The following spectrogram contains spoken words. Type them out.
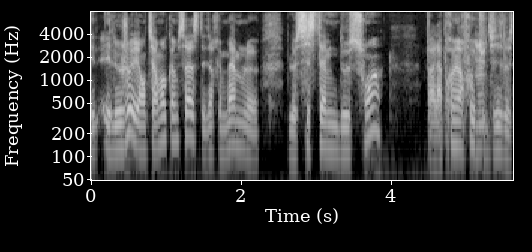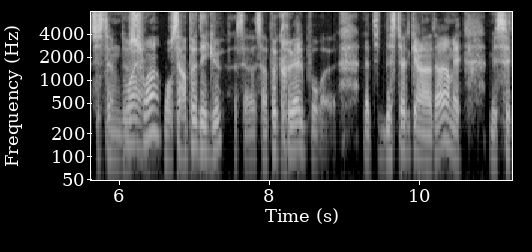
et, et le jeu est entièrement comme ça, c'est-à-dire que même le, le système de soins Enfin, la première fois que tu Mm. utilises le système de Ouais. soins, bon, c'est un peu dégueu, c'est un peu cruel pour euh, la petite bestiole qui est à l'intérieur, mais mais c'est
